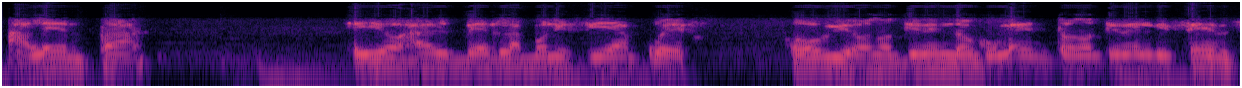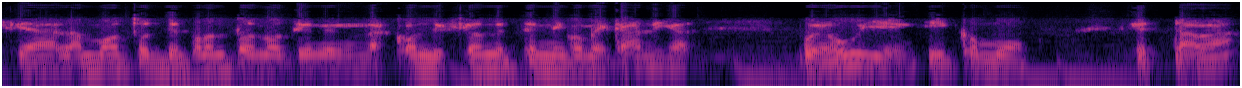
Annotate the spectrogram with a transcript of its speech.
alerta, ellos al ver la policía pues obvio, no tienen documentos, no tienen licencia, las motos de pronto no tienen las condiciones técnico-mecánicas, pues huyen y como estaba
